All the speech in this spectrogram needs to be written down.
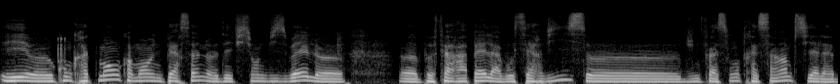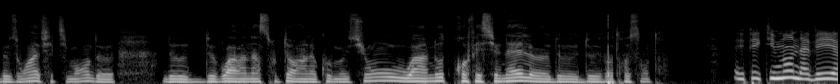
Et euh, concrètement, comment une personne euh, déficiente visuelle euh, peut faire appel à vos services d'une façon très simple si elle a besoin effectivement de, de, voir un instructeur en locomotion ou un autre professionnel de, de votre centre? Effectivement, on avait,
